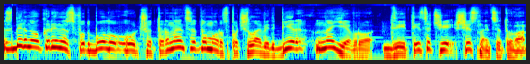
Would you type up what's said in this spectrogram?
Збірна України з футболу у 14-му розпочала відбір на Євро 2016-го.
